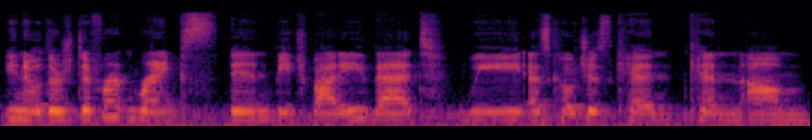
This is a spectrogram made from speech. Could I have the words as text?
you know, there's different ranks in Beachbody that we as coaches can can um,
